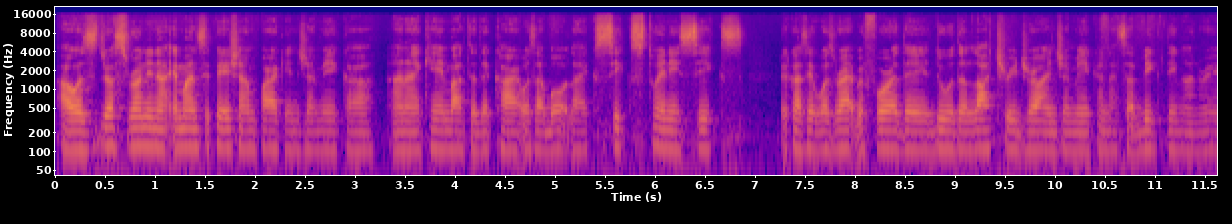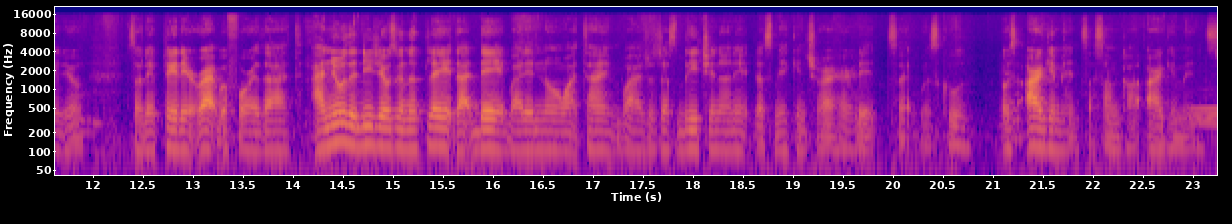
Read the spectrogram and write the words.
I was just running at Emancipation Park in Jamaica and I came back to the car. It was about like 6.26 because it was right before they do the lottery draw in Jamaica and that's a big thing on radio. So they played it right before that. I knew the DJ was gonna play it that day, but I didn't know what time. But I was just bleaching on it, just making sure I heard it. So it was cool. It was Arguments, a song called Arguments.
